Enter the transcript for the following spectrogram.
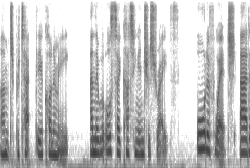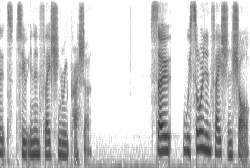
um, to protect the economy, and they were also cutting interest rates, all of which added to an inflationary pressure. So we saw an inflation shock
